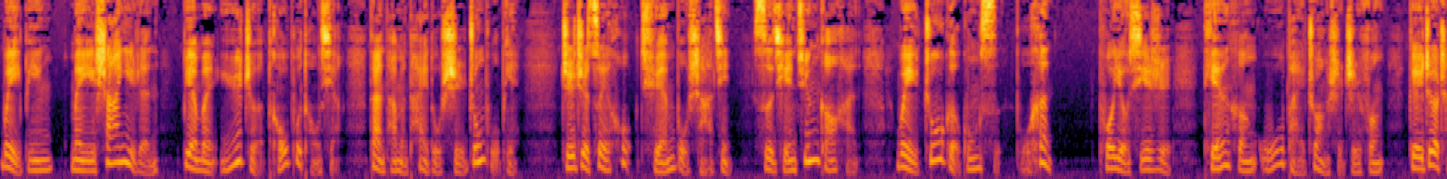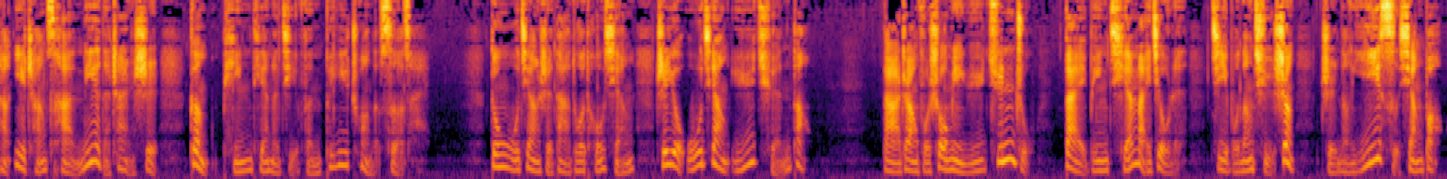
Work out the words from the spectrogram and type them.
卫兵每杀一人，便问余者投不投降，但他们态度始终不变，直至最后全部杀尽。死前均高喊：“为诸葛公死不恨。”颇有昔日田横五百壮士之风，给这场一场惨烈的战事更平添了几分悲壮的色彩。东吴将士大多投降，只有吴将于权道：“大丈夫受命于君主，带兵前来救人，既不能取胜，只能以死相报。”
